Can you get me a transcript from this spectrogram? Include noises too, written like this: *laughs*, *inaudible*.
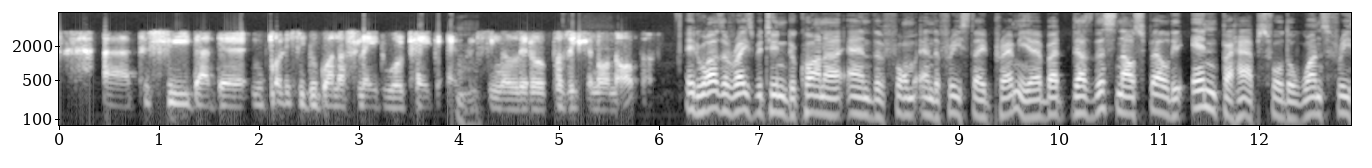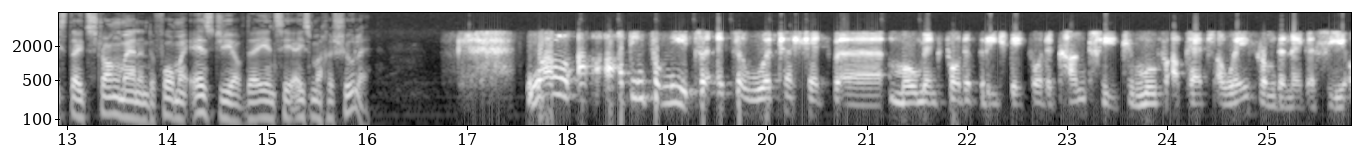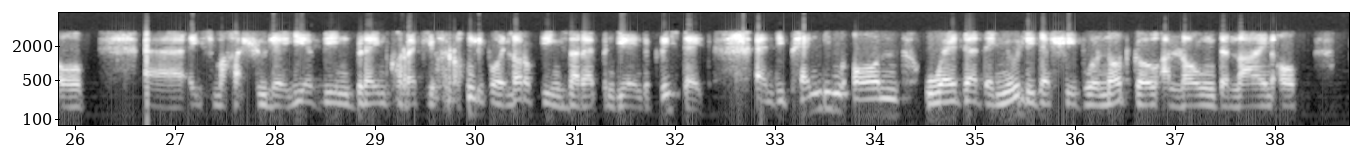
uh, to see that the Mxolisi Dukwana slate will take every single little position on offer. It was a race between Dukwana and the form and the Free State Premier, but does this now spell the end, perhaps, for the once Free State strongman and the former SG of the ANC, Ace Magashule? Well, I, I think for me it's a, it's a watershed uh, moment for the Free State, for the country to move perhaps away from the legacy of uh, Ace Magashule. He has been blamed correctly or *laughs* wrongly for a lot of things that happened here in the Free State. And depending on whether the new leadership will not go along the line of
